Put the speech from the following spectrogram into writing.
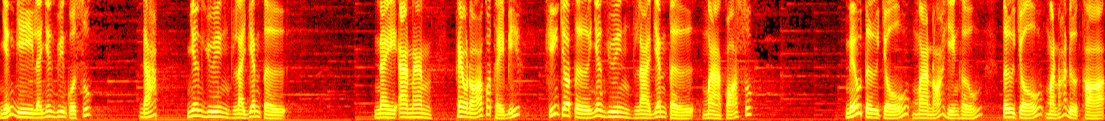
Những gì là nhân duyên của xúc? Đáp, nhân duyên là danh tự. Này A Nan, theo đó có thể biết, khiến cho từ nhân duyên là danh tự mà có xúc. Nếu từ chỗ mà nó hiện hữu, từ chỗ mà nó được thọ,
